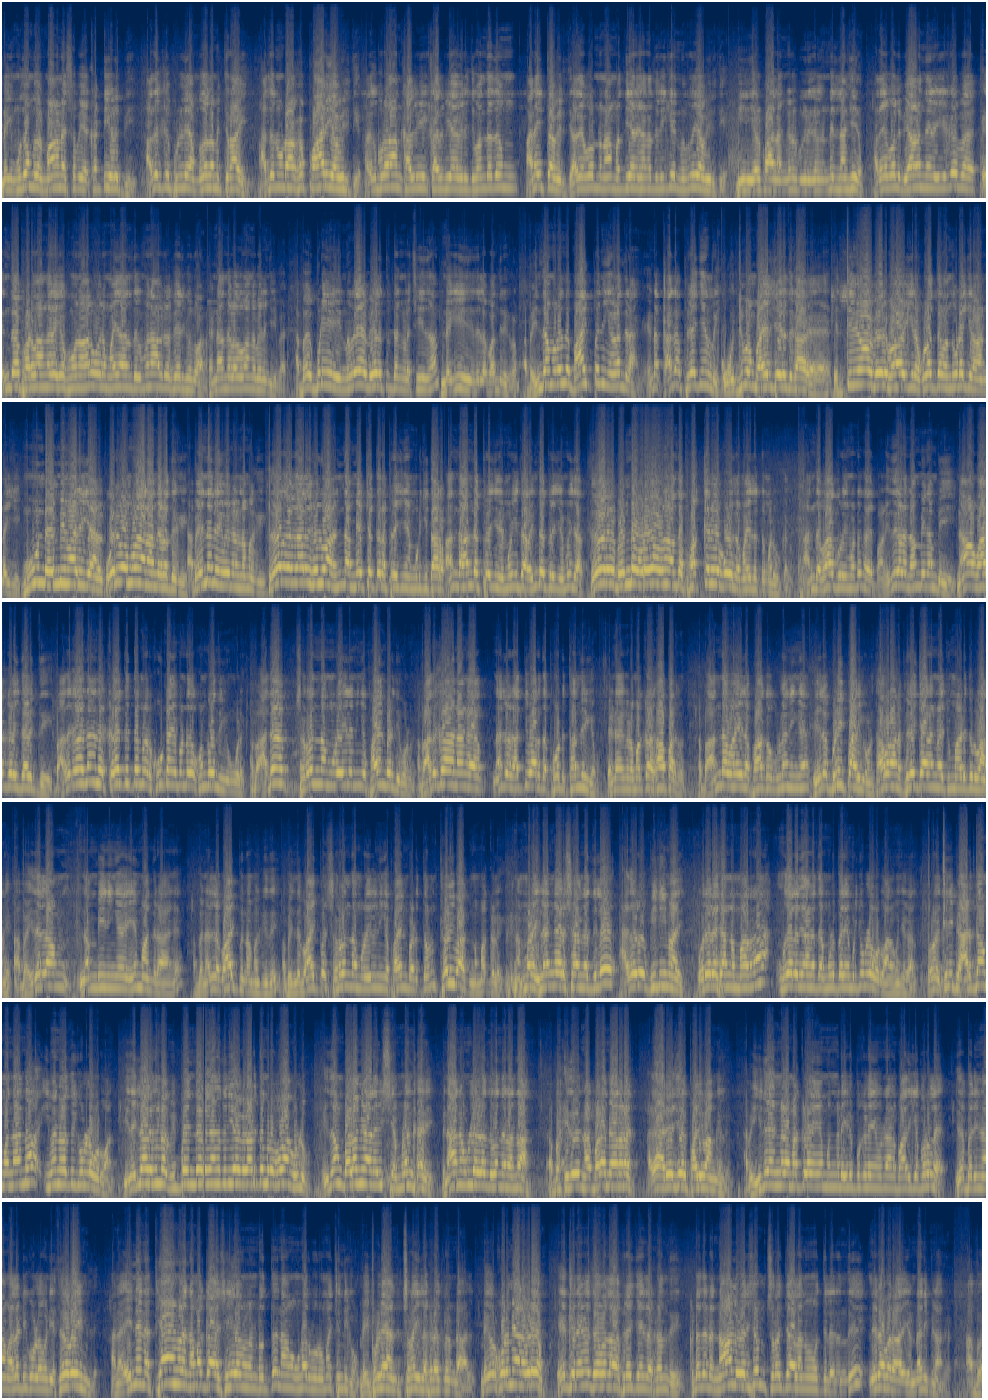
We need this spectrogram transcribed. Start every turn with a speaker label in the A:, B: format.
A: இன்னைக்கு முதல் முதல் மாகாண சபையை கட்டி எழுப்பி அதுக்கு பிள்ளையா முதலமைச்சராய் அதனூடாக பாரி அபிவிருத்தி அதுக்கப்புறம் கல்வி கல்வி அபிவிருத்தி வந்ததும் அனைத்து அபிவிருத்தி. அதே போன்று நான் மத்திய அரசாங்கத்திலேயே நிறைய அபிவிருத்தி. வீதிகள் பாலங்கள் வீடுகள் எல்லாம் செய்தோம். அதே போல வியாழந்தரைக்கு இப்ப எந்த படுவாங்கரைக்கு போனாலும் ஒரு மைதானத்துக்கு போனால் அவரோட பேர் சொல்லுவாங்க. ரெண்டாம் தளவு அங்கே வேலை செய்வார் அப்ப இப்படி நிறைய வேலை திட்டங்களை செய்து தான் இன்னைக்கு இதுல வந்திருக்கிறோம். அப்ப இந்த முறை இந்த வாய்ப்பை நீங்க இழந்துறாங்க. ஏன்னா கதை பிரச்சனை உஜ்ஜுவம் உஜ்வம் பயல் செய்யறதுக்காக எத்தனையோ பேர் பாவிக்கிற குளத்தை வந்து உடைக்கிறான் அன்றைக்கு மூன்று எம்பி மாதிரி இருக்காங்க. ஒருவன் அந்த இடத்துக்கு. அப்ப என்ன வேணும் நமக்கு? தேர்தல் காலம் சொல்லுவான் இந்த மேச்சத்திர பிரச்சனையை முடிச்சுத்தாரோ அந்த அந்த பிரச்சனையை முடிச்சுத்தாரோ இந்த பிரச்சனை முடிச்சார் தேர்தல் வெண்ட உறவு அந்த பக்கமே போயில மயிலத்து மடுக்கணும் அந்த வாக்குறுதி மட்டும் கதைப்பான் இதுகளை நம்பி நம்பி நான் வாக்களி அளித்து அதுக்காக தான் இந்த கிழக்கு தமிழர் கூட்டாய் பண்றதை கொண்டு வந்தீங்க உங்களுக்கு. அப்ப அதை சிறந்த முறையில் நீங்க பயன்படுத்தி கொள்ளுங்க. அப்ப அதுக்காக நாங்க நல்ல ஒரு அத்திவாரத்தை போட்டு தந்திருக்கோம். ஏன்னா எங்களோட மக்களை காப்பாற்றுறது. அப்ப அந்த வகையில பார்க்கக்குள்ள நீங்க இதுல விழிப்பாரிக்கணும் தவறான பிரச்சாரங்களை சும்மா எடுத்துடுவாங்க. அப்ப இதெல்லாம் நம்பி நீங்க ஏமாந்துறாங்க. அப்ப நல்ல வாய்ப்பு நமக்கு இது அப்ப இந்த வாய்ப்பை சிறந்த முறையில் நீங்க பயன்படுத்தணும் தெளிவாக்குங்க மக்களுக்கு. நம்ம இலங்கை அரசாங்கத்துல அது ஒரு விதி மாதிரி. ஒரு அரசாங்கம் மாறினா முதல் அரசாங்கத்தை முழு பேரையும் முடிச்சு உள்ள விடுவாங்க கொஞ்ச காலத்துக்கு. அப்புறம் திருப்பி அடுத்தவன் வந்தான்னா இவன் இடத்துக்கு உள்ள விடுவாங்க இது எல்லாருக்கும் இப்ப இந்த அரசாங்கத்துக்கு அடுத்த முறை போவாங்க உள்ளுக்கு. இதுதான் பழமையான விஷயம் முழங்காரி நானும் உள்ள இருந்து வந்தேன் தான் அப்ப இது பலமையான பழமையான அதான் அரசியல் பழி வாங்கல் அப்போ இது எங்களை மக்களையும் எங்களோட இருப்புகளையும் ஒரு நாள் பாதிக்க போகிறல இதை பற்றி நாம் அலட்டி கொள்ள வேண்டிய தேவையும் இல்லை. ஆனால் என்னென்ன தியாகங்களை நமக்காக செய்தவங்கன்றதை நாம் உணர்வுபூர்வமாக சிந்திக்கும் டேய் பிள்ளையான் சிறையில் கிடக்குறால் டேய் ஒரு கொடுமையான விடயம். ஏற்கனவே தேவையில்லாத பிரச்சனையில் கிடந்து கிட்டத்தட்ட நாலு வருஷம் சிறைச்சால் அனுபவத்திலிருந்து நிரபராதி என்று அனுப்பினாங்க அப்போ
